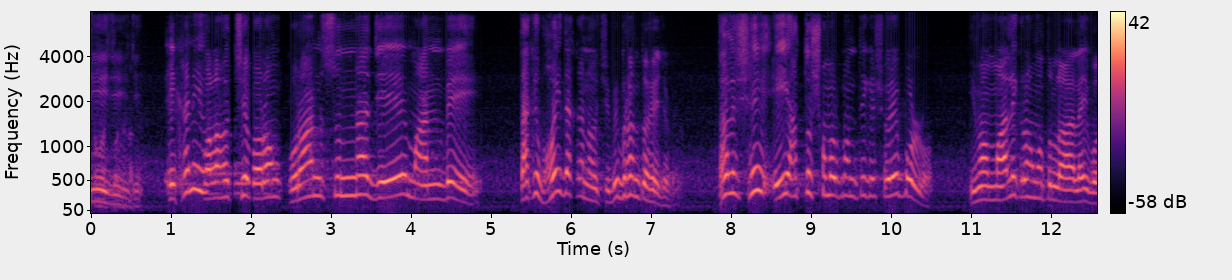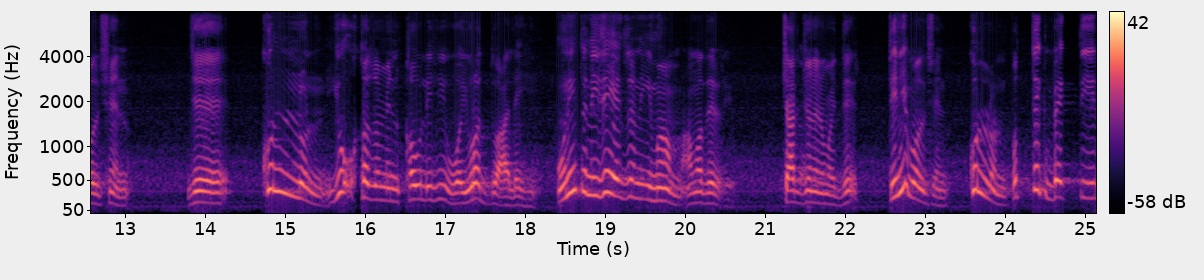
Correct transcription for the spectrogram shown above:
জি জি জি এখানেই বলা হচ্ছে বরং কোরআন সুন্না যে মানবে তাকে ভয় দেখানো হচ্ছে বিভ্রান্ত হয়ে যাবে। তাহলে সে এই আত্মসমর্পণ থেকে সরে পড়ল। ইমাম মালিক রহমতুল্লাহ আলাই বলছেন যে কুল্লুন ইউখাজমিন কৌলিহি ও ইউরদ্দু উনি তো নিজেই একজন ইমাম আমাদের চারজনের মধ্যে। তিনি বলছেন, কুল্লুন, প্রত্যেক ব্যক্তির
